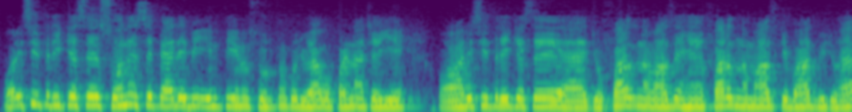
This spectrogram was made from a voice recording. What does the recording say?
اور اسی طریقے سے سونے سے پہلے بھی ان تینوں صورتوں کو جو ہے وہ پڑھنا چاہیے۔ اور اسی طریقے سے جو فرض نمازیں ہیں، فرض نماز کے بعد بھی جو ہے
